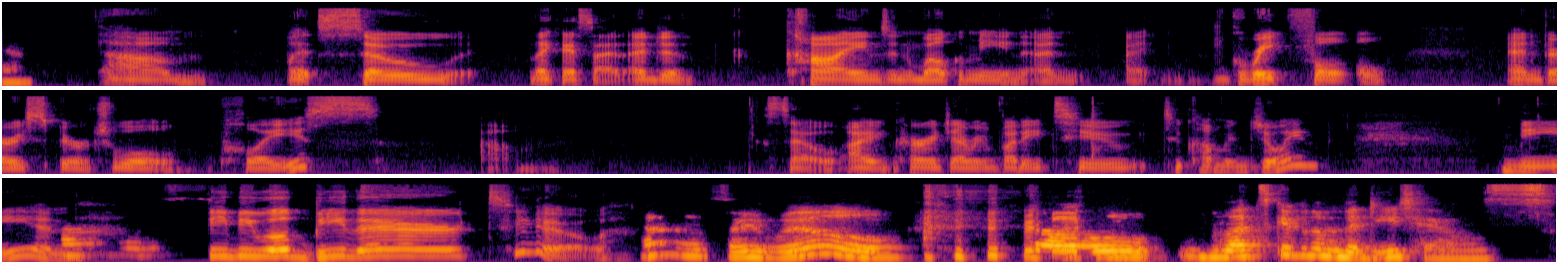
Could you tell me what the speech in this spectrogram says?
yeah. um but so like i said i just kind and welcoming and, and grateful and very spiritual place um so i encourage everybody to to come and join me and yes. Phoebe will be there too. Yes, I will. so let's give them the details.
